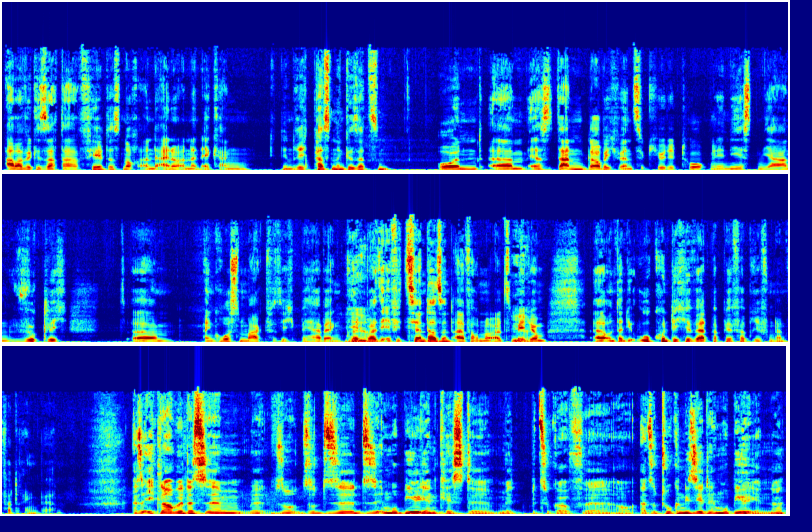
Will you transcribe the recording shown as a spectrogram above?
Aber wie gesagt, da fehlt es noch an der einen oder anderen Ecke an den passenden Gesetzen. Und ähm, erst dann, glaube ich, werden Security-Token in den nächsten Jahren wirklich ähm, einen großen Markt für sich beherbergen können, ja. weil sie effizienter sind einfach nur als Medium ja. äh, und dann die urkundliche Wertpapierverbriefung dann verdrängen werden. Also ich glaube, dass ähm, so, so diese, diese Immobilienkiste mit Bezug auf, äh, also tokenisierte Immobilien, ne,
